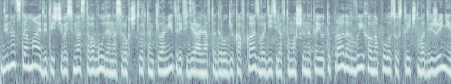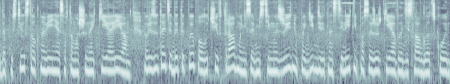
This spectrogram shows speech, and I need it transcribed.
12 мая 2018 года на 44-м километре федеральной автодороги «Кавказ» водитель автомашины Toyota Prado выехал на полосу встречного движения и допустил столкновение с автомашиной Kia Rio. В результате ДТП, получив травмы, несовместимые с жизнью, погиб 19-летний пассажир Kia Владислав Гладской.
